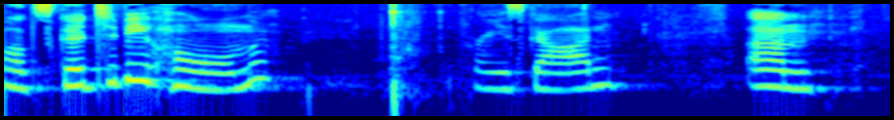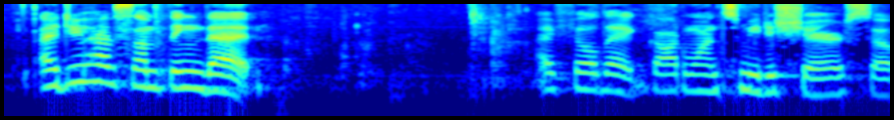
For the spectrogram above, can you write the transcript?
Well, it's good to be home. Praise God. Um, I do have something that I feel that God wants me to share, so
